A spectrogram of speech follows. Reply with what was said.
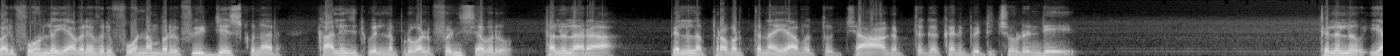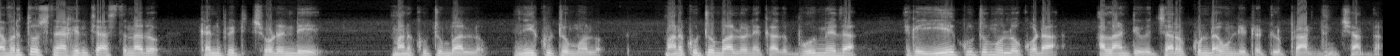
వారి ఫోన్లో ఎవరెవరి ఫోన్ నంబర్ ఫీడ్ చేసుకున్నారు కాలేజీకి వెళ్ళినప్పుడు వాళ్ళ ఫ్రెండ్స్ ఎవరు? తల్లులారా పిల్లల ప్రవర్తన యావత్తు జాగ్రత్తగా కనిపెట్టి చూడండి. పిల్లలు ఎవరితో స్నేహం చేస్తున్నారో కనిపెట్టి చూడండి. మన కుటుంబాల్లో నీ కుటుంబంలో మన కుటుంబాల్లోనే కాదు భూమి మీద ఇక ఏ కుటుంబంలో కూడా అలాంటివి జరగకుండా ఉండేటట్లు ప్రార్థన చేద్దాం.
